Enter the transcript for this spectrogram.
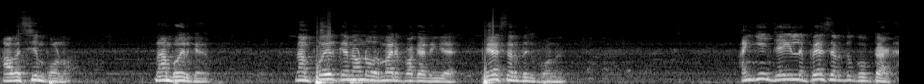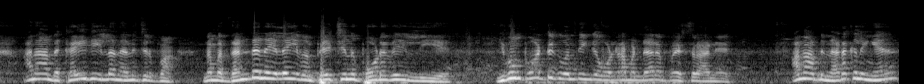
அவசியம் போகணும். நான் போயிருக்கேன். நான் போயிருக்கேன்னு ஒரு மாதிரி பார்க்காதீங்க. பேசுகிறதுக்கு போனேன். அங்கேயும் ஜெயிலில் பேசுகிறதுக்கு கூப்பிட்டாங்க. ஆனால் அந்த கைதி எல்லாம் நினச்சிருப்பான். நம்ம தண்டனையில் இவன் பேச்சுன்னு போடவே இல்லையே. இவன் பாட்டுக்கு வந்து இங்கே ஒன்றரை மணி நேரம் பேசுகிறானே ஆனால் அப்படி நடக்கலைங்க.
